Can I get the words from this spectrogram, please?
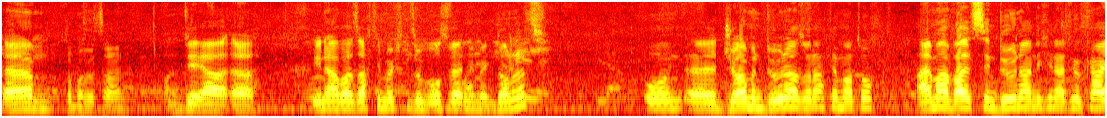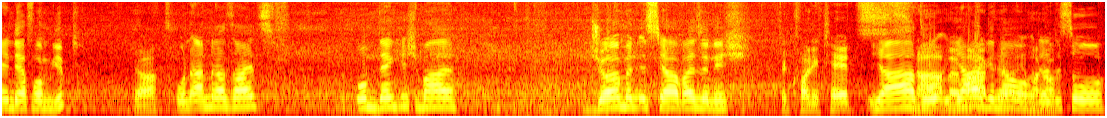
Ähm, So muss es sein. der äh, Inhaber sagt, die möchten so groß werden wie McDonalds. Und äh, German Döner, so nach dem Motto. Einmal, weil es den Döner nicht in der Türkei in der Form gibt. Ja. Und andererseits, um, denke ich mal, German ist ja, weiß ich nicht, Für Qualitäts. ja, so, ja Marke genau. Das ist so,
